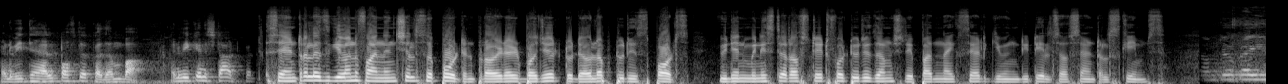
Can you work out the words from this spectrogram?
and with the help of the Kadamba and we can start. Central has given financial support and provided budget to develop tourist spots. Union Minister of State for Tourism Shripad Naik said giving details of central schemes. काही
